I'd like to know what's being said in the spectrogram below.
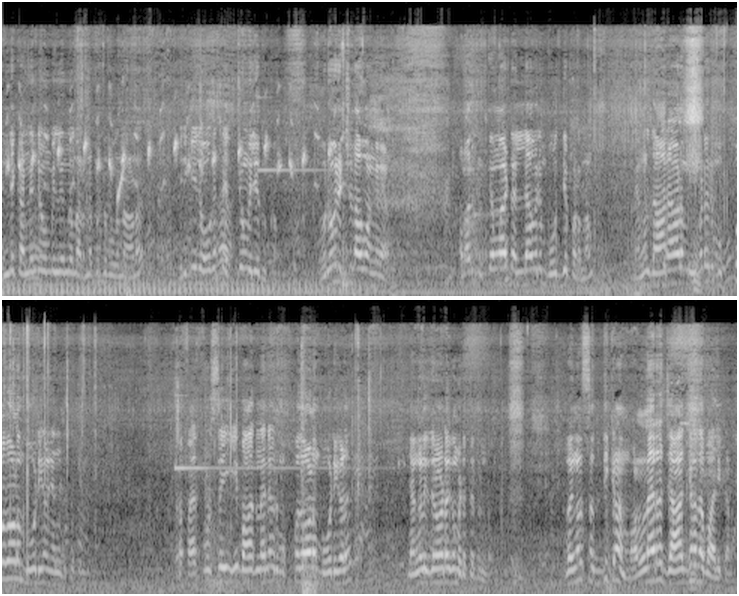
എന്റെ കണ്ണിന്റെ മുമ്പിൽ നിന്ന് മരണപ്പെട്ടു പോകുന്നതാണ് എനിക്ക് ഈ ലോകത്തെ ഏറ്റവും വലിയ ദുഃഖം. ഓരോ രക്ഷിതാവും അങ്ങനെയാണ്. അപ്പോൾ അത് കൃത്യമായിട്ട് എല്ലാവരും ബോധ്യപ്പെടണം. ഞങ്ങൾ ധാരാളം ഇവിടെ ഒരു മുപ്പതോളം ബോഡികൾ ഞങ്ങൾ എടുത്തിട്ടുണ്ട്. ഇവിടെ ഫയർഫോഴ്സ് ഈ ഭാഗത്ത് തന്നെ ഒരു മുപ്പതോളം ബോഡികൾ ഞങ്ങൾ ഇതിനോടകം എടുത്തിട്ടുണ്ട്. അപ്പോൾ നിങ്ങൾ ശ്രദ്ധിക്കണം വളരെ ജാഗ്രത പാലിക്കണം.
